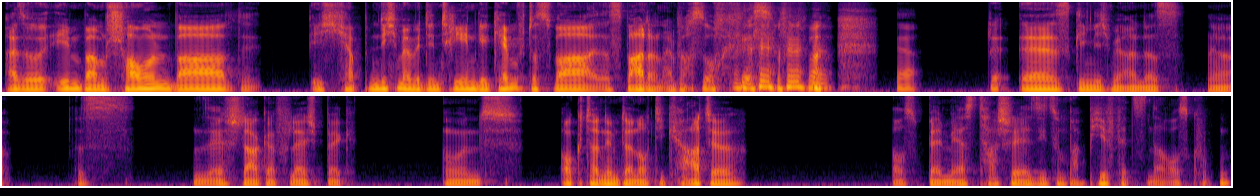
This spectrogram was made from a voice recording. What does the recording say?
Also eben beim Schauen war, ich habe nicht mehr mit den Tränen gekämpft, das war, das war dann einfach so. War, ja. Äh, es ging nicht mehr anders. Ja. Das ein sehr starker Flashback. Und Okta nimmt dann noch die Karte aus Belmers Tasche. Er sieht so ein Papierfetzen da rausgucken.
